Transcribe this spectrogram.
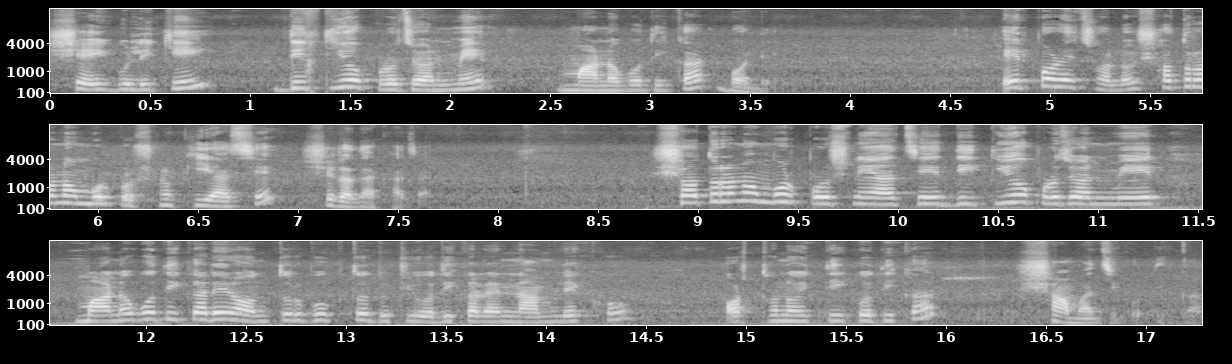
সেইগুলিকেই দ্বিতীয় প্রজন্মের মানবাধিকার বলে। এরপরে চলো, সতেরো নম্বর প্রশ্ন কি আছে সেটা দেখা যাক। সতেরো নম্বর প্রশ্নে আছে, দ্বিতীয় প্রজন্মের মানবাধিকারের অন্তর্ভুক্ত দুটি অধিকারের নাম লেখো, অর্থনৈতিক অধিকার, সামাজিক অধিকার।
